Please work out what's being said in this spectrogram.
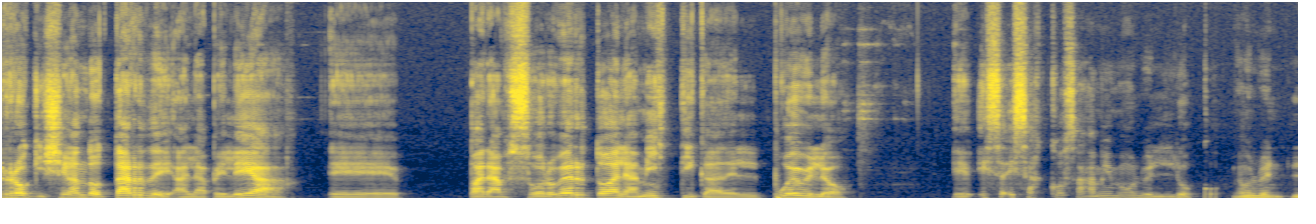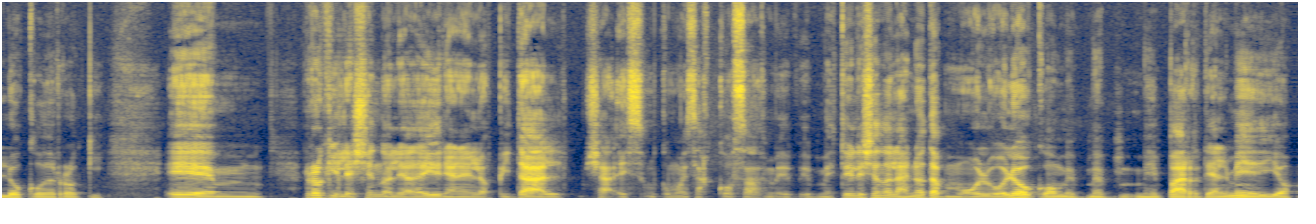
Rocky llegando tarde a la pelea eh, para absorber toda la mística del pueblo. Eh, esas cosas a mí me vuelven loco. Me vuelven loco de Rocky. Em, Rocky leyéndole a Adrian en el hospital. Ya es como esas cosas. Me, estoy leyendo las notas, me vuelvo loco. Me, parte al medio.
